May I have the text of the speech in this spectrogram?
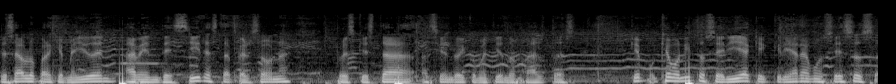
les hablo para que me ayuden a bendecir a esta persona pues que está haciendo y cometiendo faltas. Qué, qué, bonito sería que creáramos esas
